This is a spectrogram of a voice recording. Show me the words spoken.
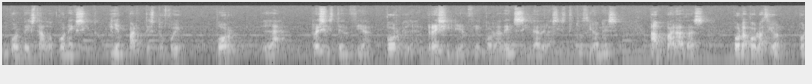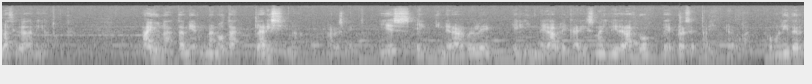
un golpe de Estado con éxito y en parte esto fue por la resistencia, por la resiliencia y por la densidad de las instituciones amparadas por la población, por la ciudadanía turca. Hay una, también una nota clarísima al respecto y es el innegable, el innegable carisma y liderazgo de Recep Tayyip Erdogan como líder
